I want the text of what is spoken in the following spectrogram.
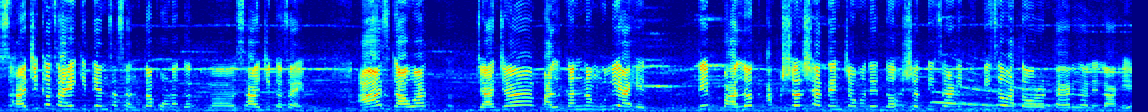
साहजिकच आहे की त्यांचा संताप होणं ग- साहजिकच आहे. आज गावात ज्या ज्या पालकांना मुली आहेत ते पालक अक्षरशः त्यांच्यामध्ये दहशतीचं आणि भीतीचं वातावरण तयार झालेलं आहे.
